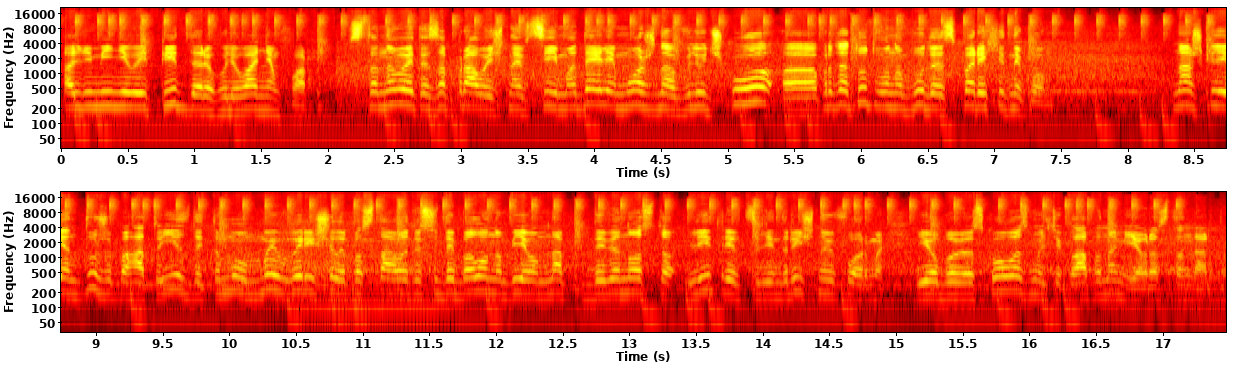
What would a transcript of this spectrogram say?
алюмінієвій під регулюванням фар. Встановити заправочне в цій моделі можна в лючку, е, проте тут воно буде з перехідником. Наш клієнт дуже багато їздить, тому ми вирішили поставити сюди балон об'ємом на 90 літрів циліндричної форми і обов'язково з мультиклапаном Євростандарту.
